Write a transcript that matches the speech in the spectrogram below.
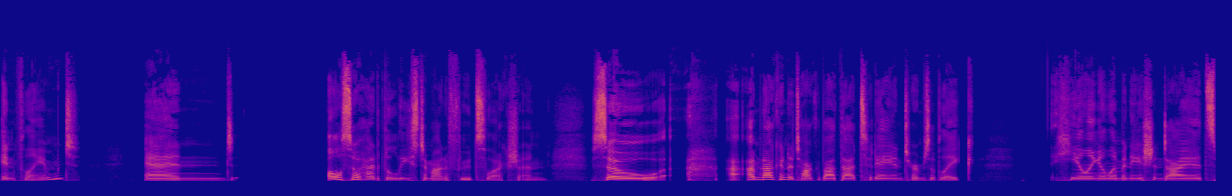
inflamed and also had the least amount of food selection. So I'm not going to talk about that today in terms of like healing elimination diets.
